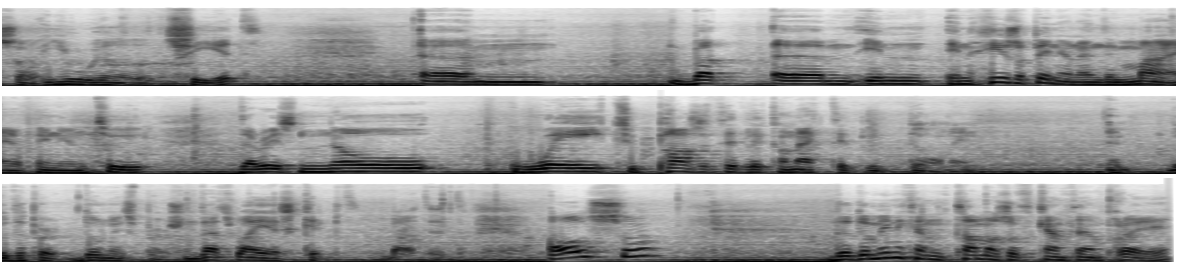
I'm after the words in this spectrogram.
So you will see it. Um, but um, in, in his opinion, and in my opinion too, there is no way to positively connect it with Donin with the per- Donin's person. That's why I skipped about it. Also, the Dominican Thomas of Cantimpré,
